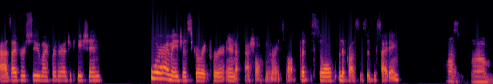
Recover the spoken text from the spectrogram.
as I pursue my further education. Or I may just go right for international human rights law, but still in the process of deciding. Awesome. Um,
